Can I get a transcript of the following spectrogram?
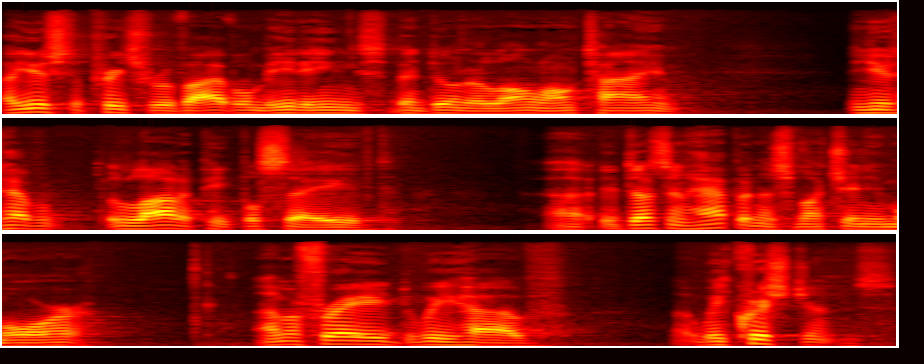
I used to preach revival meetings, been doing it a long, long time, and you'd have a lot of people saved. Uh, it doesn't happen as much anymore. I'm afraid we have, uh, we Christians,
